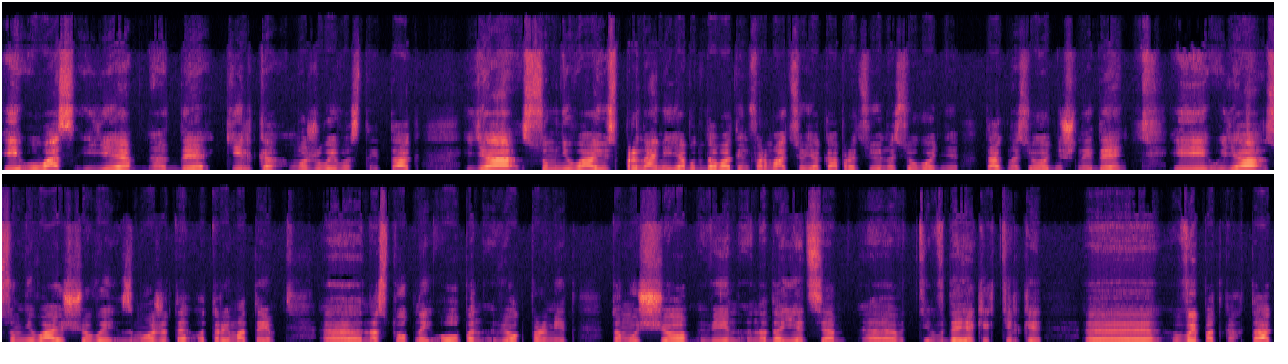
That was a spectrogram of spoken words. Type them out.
І у вас є е, декілька можливостей. Так, я сумніваюсь, принаймні я буду давати інформацію, яка працює на сьогодні, так, на сьогоднішній день. І я сумніваюся, що ви зможете отримати е, наступний Open Work Permit, тому що він надається е, в, деяких тільки е, випадках. Так?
